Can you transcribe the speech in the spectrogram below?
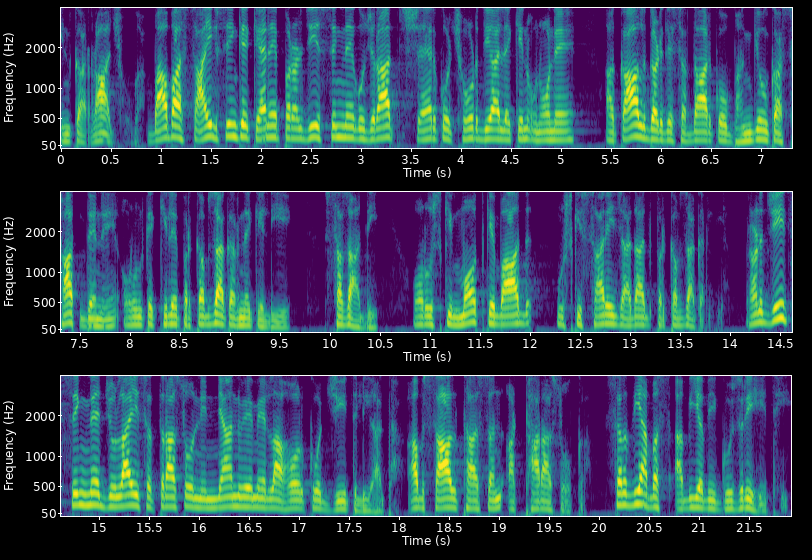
इनका राज होगा। बाबा साहिब सिंह के कहने पर रणजीत सिंह ने गुजरात शहर को छोड़ दिया, लेकिन उन्होंने अकालगढ़ के सरदार को भंगियों का साथ देने और उनके किले पर कब्जा करने के लिए सजा दी। और उसकी मौत के बाद उसकी सारी जायदाद पर कब्जा कर लिया। रणजीत सिंह ने जुलाई 1799 में लाहौर को जीत लिया था। अब साल था सन 1800 का। सर्दियाँ बस अभी अभी गुजरी ही थी।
